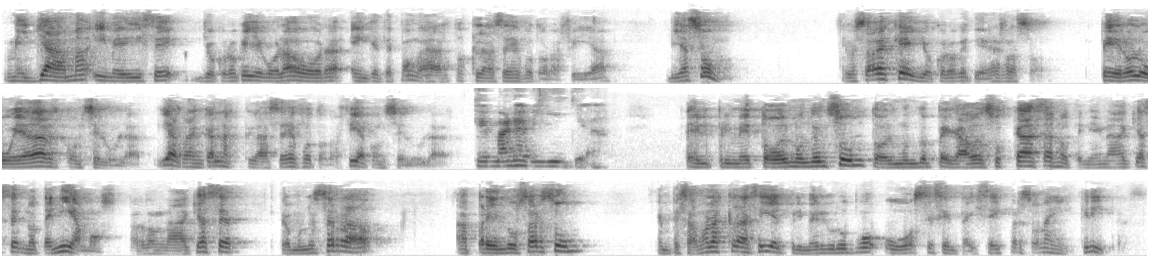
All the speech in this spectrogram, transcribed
me llama y me dice, yo creo que llegó la hora en que te pongas a dar tus clases de fotografía vía Zoom. Digo, ¿sabes qué? Yo creo que tienes razón, pero lo voy a dar con celular. Y arrancan las clases de fotografía con celular. ¡Qué maravilla! El primer, todo el mundo en Zoom, todo el mundo pegado en sus casas, no tenía nada que hacer, no teníamos, perdón, nada que hacer, todo el mundo encerrado, aprendo a usar Zoom, empezamos las clases y el primer grupo hubo 66 personas inscritas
